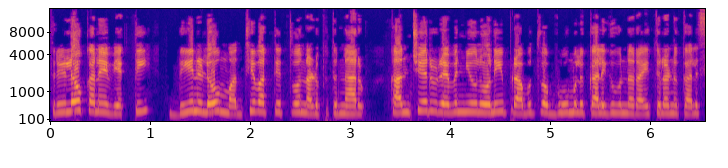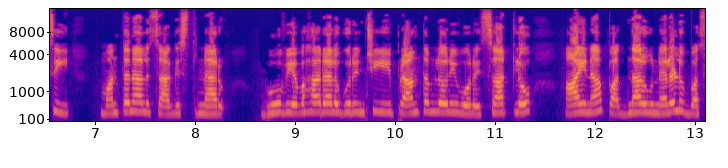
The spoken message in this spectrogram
త్రిలోక్ అనే వ్యక్తి దీనిలో మధ్యవర్తిత్వం నడుపుతున్నారు. కంచేరు రెవెన్యూలోని ప్రభుత్వ భూములు కలిగి ఉన్న రైతులను కలిసి మంతనాలు సాగిస్తున్నారు. భూ వ్యవహారాల గురించి ఈ ప్రాంతంలోని ఓ రిసార్ట్లో ఆయన పద్నాలుగు నెలలు బస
